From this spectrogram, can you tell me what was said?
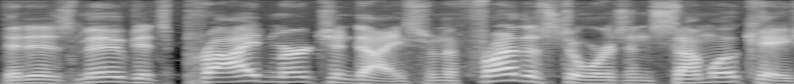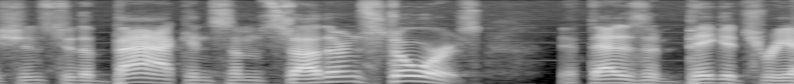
that it has moved its Pride merchandise from the front of the stores in some locations to the back in some southern stores. If that isn't bigotry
